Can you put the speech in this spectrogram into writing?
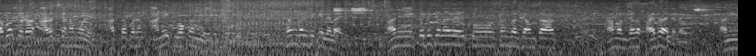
अबकडं आरक्षणामुळे आत्तापर्यंत अनेक लोकांनी संघर्ष केलेला आहे. आणि कधीच्या नव्हे तो संघर्ष आमचा आम्हाला त्याचा फायदा झालेला आहे. आणि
